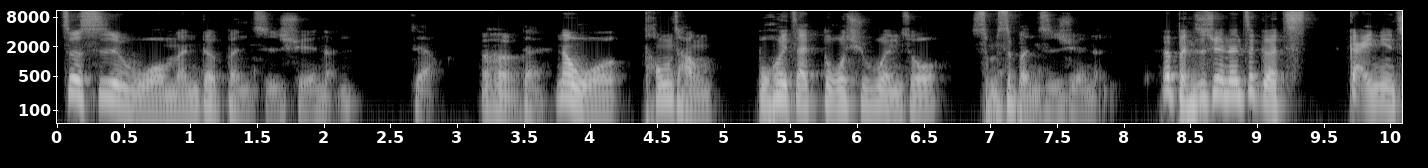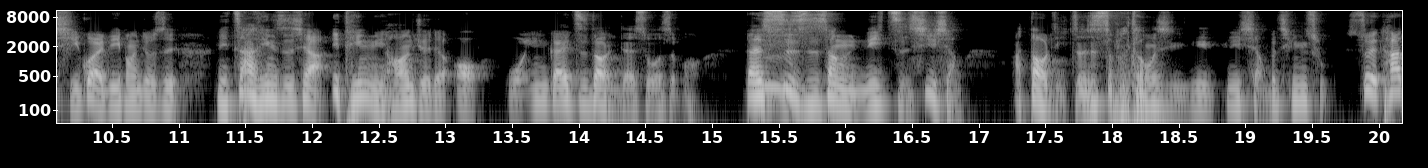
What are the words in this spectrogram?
这是我们的本职学能，这样，嗯对，那我通常。不会再多去问说什么是本质学能。而本质学能这个概念奇怪的地方，就是你乍听之下一听，你好像觉得哦，我应该知道你在说什么。但事实上，你仔细想啊，到底这是什么东西？你你想不清楚。所以他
